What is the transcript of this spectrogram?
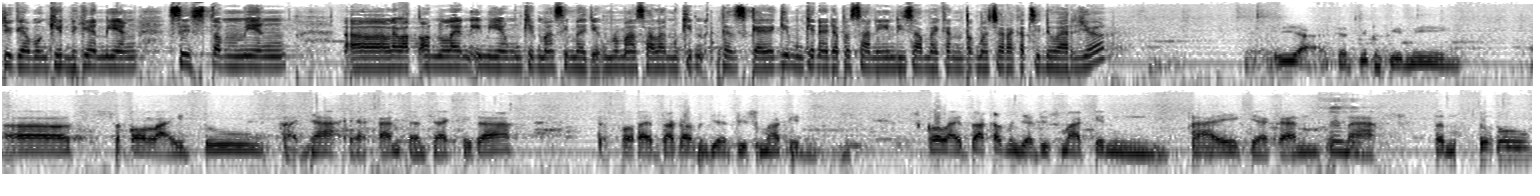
juga mungkin dengan yang sistem yang uh, lewat online ini yang mungkin masih banyak bermasalah mungkin sekali lagi mungkin ada pesan yang disampaikan untuk masyarakat Sidoarjo? Iya jadi begini uh, sekolah itu banyak ya kan dan saya kira sekolah itu akan menjadi semakin sekolah itu akan menjadi semakin baik ya kan. Mm-hmm. Nah, tentu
